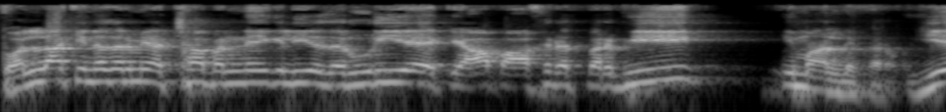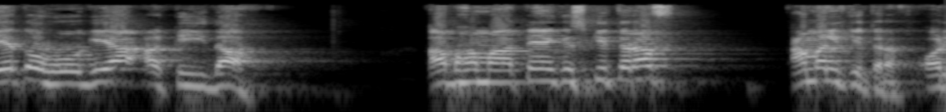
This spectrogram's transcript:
تو اللہ کی نظر میں اچھا بننے کے لیے ضروری ہے کہ آپ آخرت پر بھی ایمان لے کرو یہ تو ہو گیا عقیدہ اب ہم آتے ہیں کس کی طرف عمل کی طرف اور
